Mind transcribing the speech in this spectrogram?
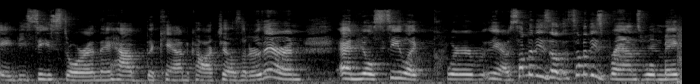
ABC store and they have the canned cocktails that are there, and and you'll see like where you know some of these other some of these brands will make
